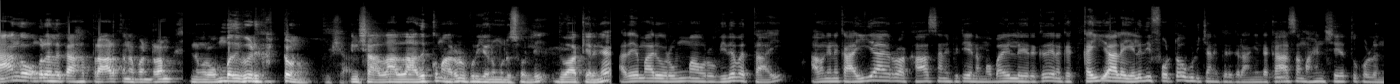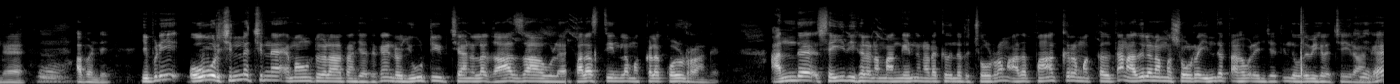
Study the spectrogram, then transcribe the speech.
நாங்க உங்களுக்காக பிரார்த்தனை பண்றோம். இன்னும் ஒரு ஒன்பது வீடு கட்டணும். இன்ஷா அல்லாஹ். அல்லாஹ் அதுக்கும் அருள் புரியணும்னு சொல்லி துவா கேளுங்க. அதே மாதிரி ஒரு உம்மா ஒரு விதவை தாய் அவங்க எனக்கு ஐயாயிரம் ரூபாய் காசு அனுப்பிட்டு என் மொபைலில் இருக்குது. எனக்கு கையால் எழுதி ஃபோட்டோ பிடிச்சி அனுப்பியிருக்கிறாங்க. இந்த காசை மகன் சேர்த்துக்கொள்ளுங்க அப்படின்ட்டு இப்படி ஒவ்வொரு சின்ன சின்ன அமௌண்ட்டுகளாக தான் சேர்த்துருக்கேன். இந்த யூடியூப் சேனலில் காசாவில் பலஸ்தீனில் மக்களை கொள்றாங்க அந்த செய்திகளை நம்ம அங்கே என்ன நடக்குதுன்றதை சொல்கிறோம் அதை பார்க்குற மக்கள் தான் அதில் நம்ம சொல்கிற இந்த தகவலையும் சேர்த்து இந்த உதவிகளை செய்கிறாங்க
